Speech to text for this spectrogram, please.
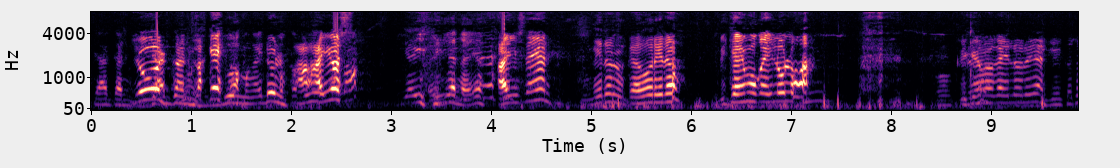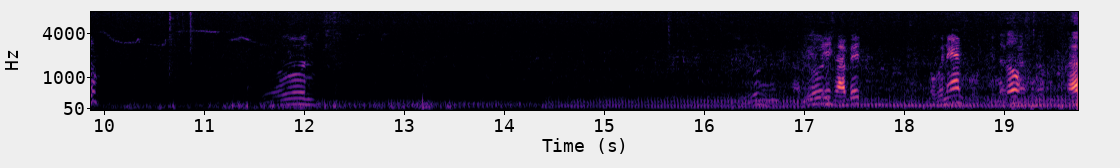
Jagan. Yun, Jagan. laki. Yun mga idol. Ah, ayos. Ayan, ayan. Ayos na yan. Idol, kahuri daw. Bigay mo kay Lolo ha. Oh, Bigay mo kay Lolo yan. Bigay ko to. Yun. Yun, sabit. Okay na yan. Okay na to. Ha?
